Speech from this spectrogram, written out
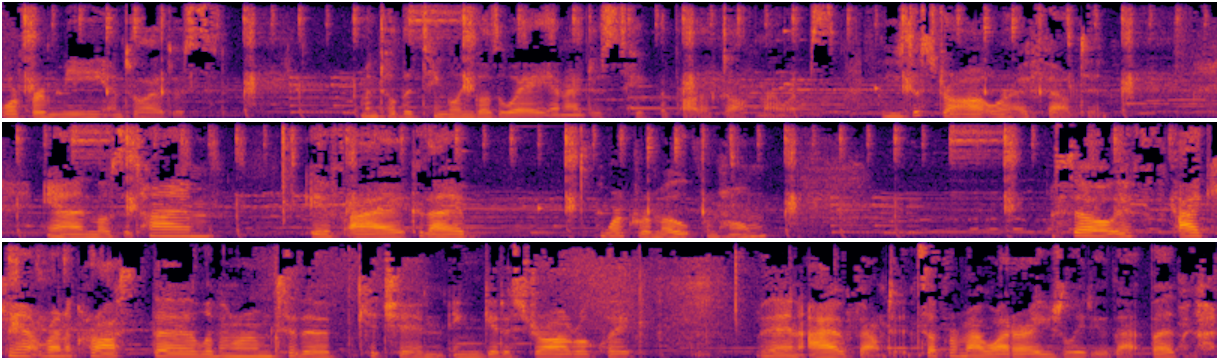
Or for me, until I just, until the tingling goes away and I just take the product off my lips. Use a straw or a fountain. And most of the time, if I, because I work remote from home, so if I can't run across the living room to the kitchen and get a straw real quick, then I found it. So for my water, I usually do that. But oh my God,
